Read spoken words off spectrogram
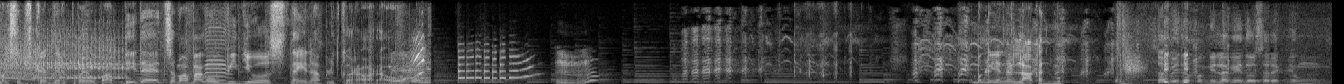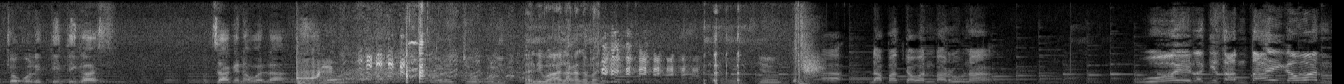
Mag-subscribe na rin po kayo pa-updated sa mga bagong videos na ina-upload ko araw-araw. Ba ganyan ang lakad mo? Sabi daw, pag nilagay daw sa rep yung chocolate, titigas. Ba't sa akin na wala? wala yung chocolate. Naniwala ka naman. Ah, dapat kawan baru na. Woi, lagi santai kawan.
